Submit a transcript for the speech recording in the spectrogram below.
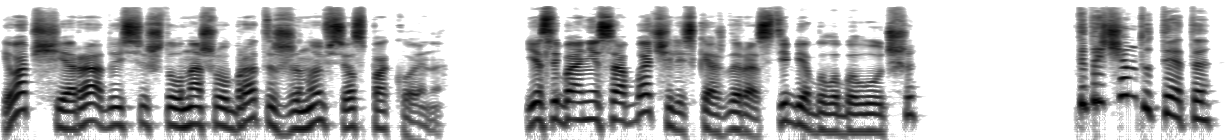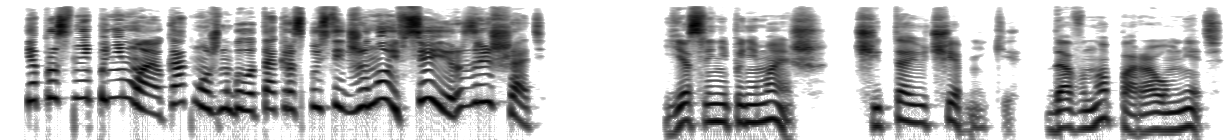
И вообще радуйся, что у нашего брата с женой все спокойно. Если бы они собачились каждый раз, тебе было бы лучше». «Да при чем тут это? Я просто не понимаю, как можно было так распустить жену и все ей разрешать». «Если не понимаешь, читай учебники. Давно пора умнеть.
